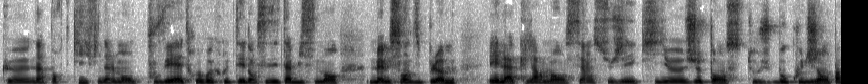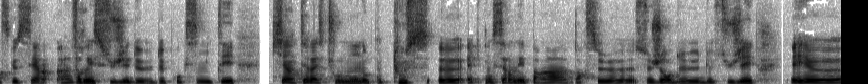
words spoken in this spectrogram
que n'importe qui finalement pouvait être recruté dans ces établissements, même sans diplôme. Et là, clairement, c'est un sujet qui, euh, je pense, touche beaucoup de gens parce que c'est un, vrai sujet de, proximité qui intéresse tout le monde. On peut tous euh, être concernés par, par ce, genre de, sujet. Et, euh,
